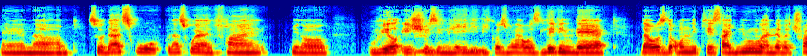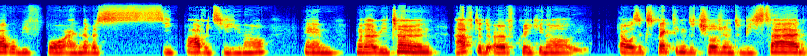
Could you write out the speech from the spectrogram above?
And um, so that's who, that's where I find, you know, real issues in Haiti because when I was living there, that was the only place I knew. I never traveled before. I never see poverty, you know. And when I returned after the earthquake, you know, I was expecting the children to be sad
